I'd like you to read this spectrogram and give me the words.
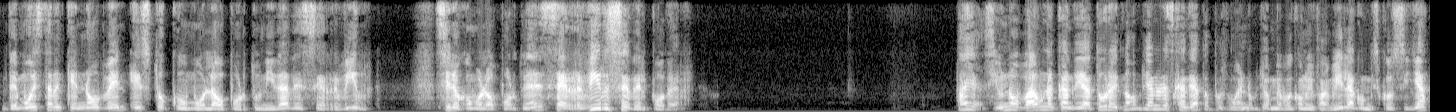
demuestran que no ven esto como la oportunidad de servir, sino como la oportunidad de servirse del poder. Vaya, si uno va a una candidatura y no, ya no eres candidato, pues bueno, yo me voy con mi familia, con mis ya.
